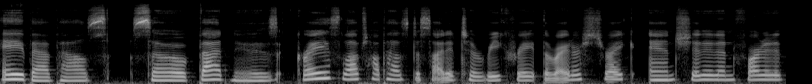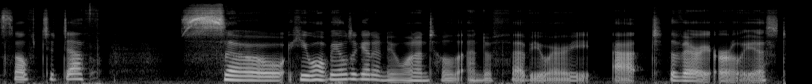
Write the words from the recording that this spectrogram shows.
Hey, Bad Pals. So, bad news. Grey's laptop has decided to recreate the writer's strike and shitted and farted itself to death. So, he won't be able to get a new one until the end of February at the very earliest.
